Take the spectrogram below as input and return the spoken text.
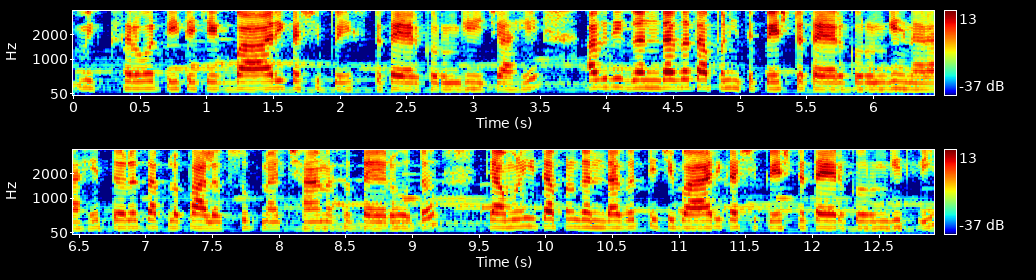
मिक्सरवरती त्याची एक बारीक अशी पेस्ट तयार करून घ्यायची आहे. अगदी गंदागत आपण इथे पेस्ट तयार करून घेणार आहे. तरच आपलं पालक सुपना छान असं तयार होतं. त्यामुळे इथं आपण गंदागत त्याची बारीक अशी पेस्ट तयार करून घेतली.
